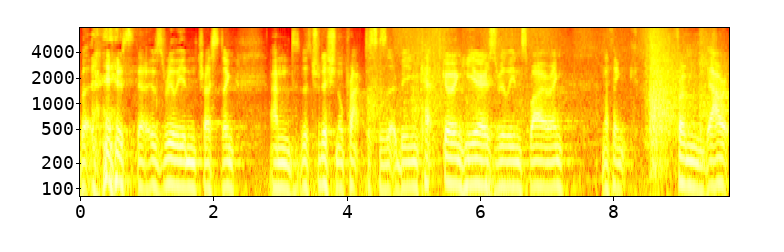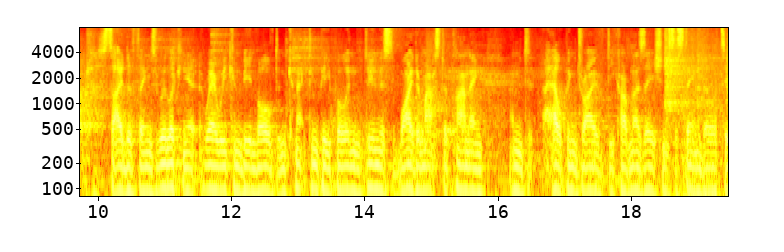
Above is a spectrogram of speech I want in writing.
but it was, it was really interesting. And the traditional practices that are being kept going here is really inspiring. And I think from the Arup side of things, we're looking at where we can be involved in connecting people and doing this wider master planning and helping drive decarbonisation, sustainability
